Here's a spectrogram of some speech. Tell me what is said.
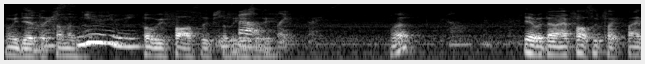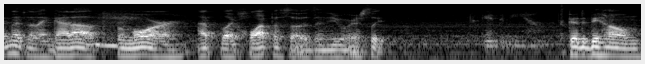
And we did, but We're someone, but we fall asleep so We fell asleep first. What? Fell asleep. Yeah, but then I fell asleep for like five minutes and I got up for more, ep- like whole episodes, and you were asleep. It's good to be home. It's good to be home.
